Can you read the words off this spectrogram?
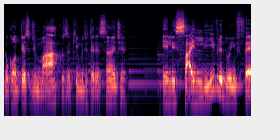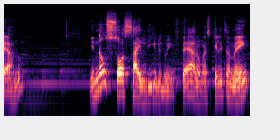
no contexto de Marcos, aqui muito interessante, ele sai livre do inferno e não só sai livre do inferno, mas que ele também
